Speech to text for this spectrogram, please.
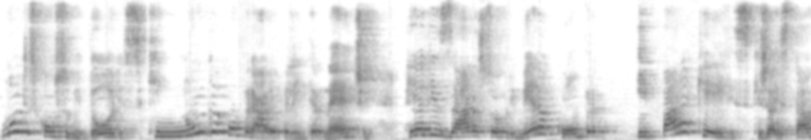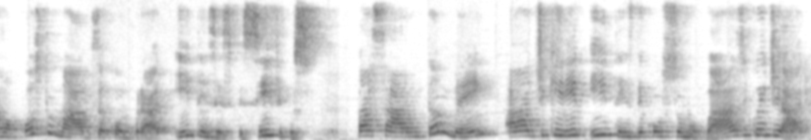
Muitos consumidores que nunca compraram pela internet realizaram a sua primeira compra e para aqueles que já estavam acostumados a comprar itens específicos, passaram também a adquirir itens de consumo básico e diário.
